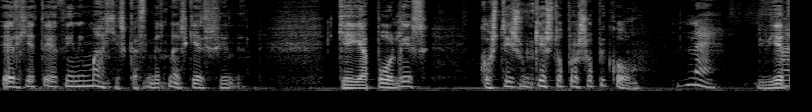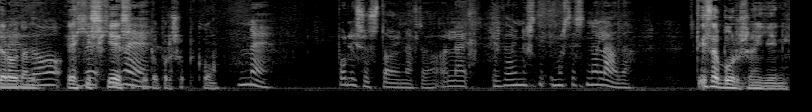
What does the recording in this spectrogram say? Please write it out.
έρχεται, δίνει μάχες καθημερινές και, και οι απώλειες κοστίζουν και στο προσωπικό. Ναι. Ιδιαίτερα όταν έχει σχέση ναι. και το προσωπικό. Ναι, πολύ σωστό είναι αυτό. Αλλά εδώ είμαστε στην Ελλάδα. Τι θα μπορούσε να γίνει;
